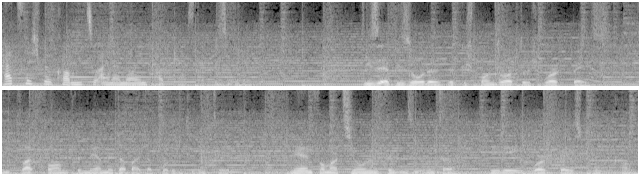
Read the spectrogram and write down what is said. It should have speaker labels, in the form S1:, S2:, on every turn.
S1: Herzlich willkommen zu einer neuen Podcast-Episode.
S2: Diese Episode wird gesponsert durch Workbase, die Plattform für mehr Mitarbeiterproduktivität. Mehr Informationen finden Sie unter www.workbase.com.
